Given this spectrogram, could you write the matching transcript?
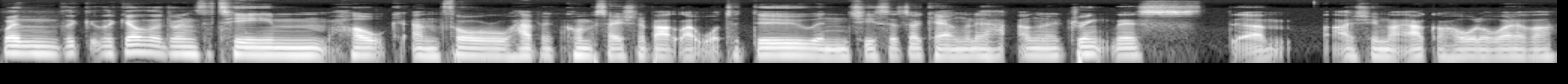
when the the girl that joins the team, Hulk and Thor all have a conversation about like what to do, and she says, "Okay, I'm gonna I'm gonna drink this." Um, I assume like alcohol or whatever,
